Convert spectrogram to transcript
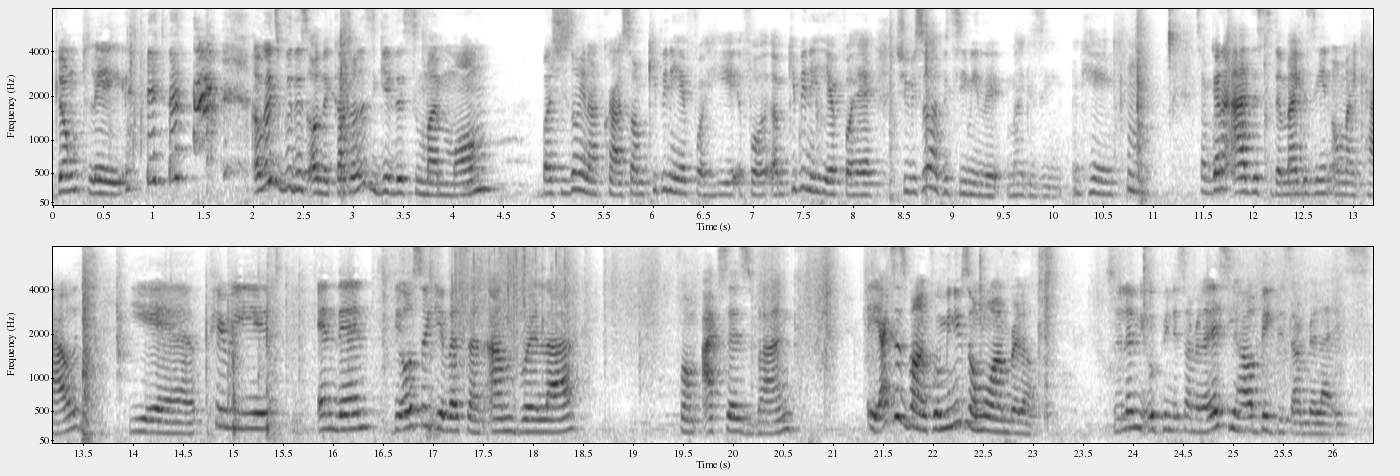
don't play. I'm going to put this on the couch. I'm going to give this to my mom. But she's not in Accra, so I'm keeping it here for here for I'm keeping it here for her. She'll be so happy to see me in the magazine. Okay. Hmm. So I'm gonna add this to the magazine on my couch. Yeah, period. And then they also give us an umbrella from Access Bank. Hey, Access Bank, for me need some more umbrella. So let me open this umbrella. Let's see how big this umbrella is.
